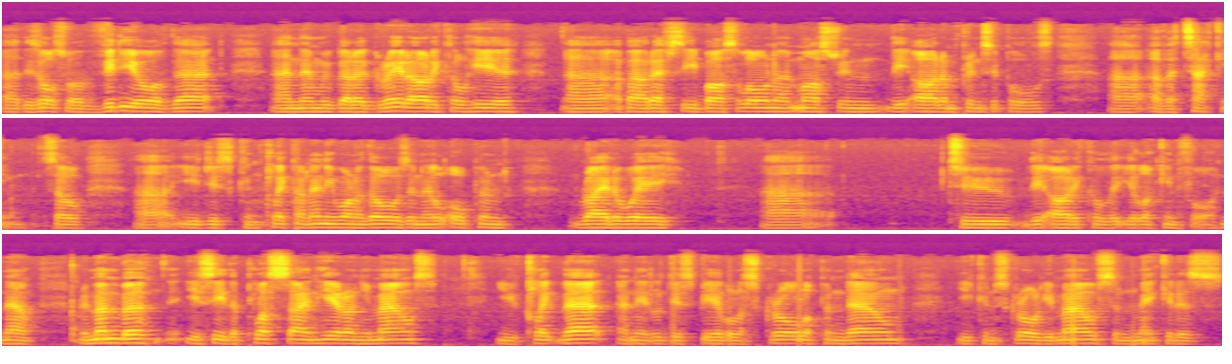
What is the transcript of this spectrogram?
Uh, there's also a video of that. And then we've got a great article here about FC Barcelona mastering the art and principles of attacking. So you just can click on any one of those and it'll open right away to the article that you're looking for. Now, remember, you see the plus sign here on your mouse. You click that and it'll just be able to scroll up and down. You can scroll your mouse and make it as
